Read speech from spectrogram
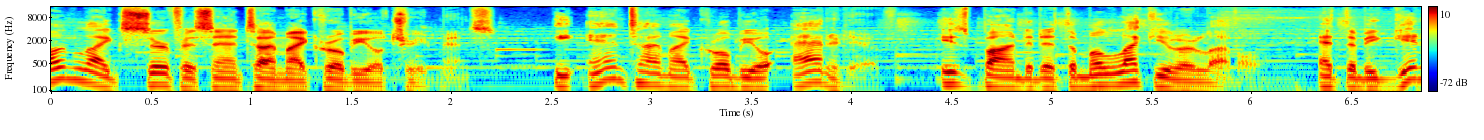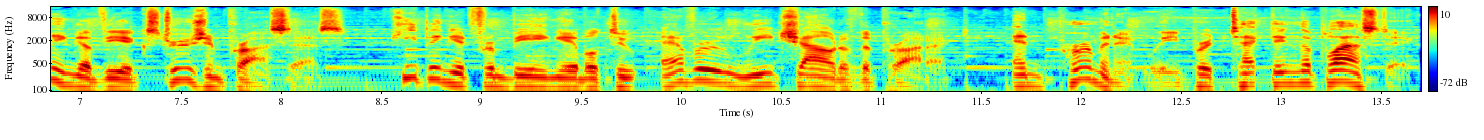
Unlike surface antimicrobial treatments, the antimicrobial additive is bonded at the molecular level at the beginning of the extrusion process, keeping it from being able to ever leach out of the product and permanently protecting the plastic.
